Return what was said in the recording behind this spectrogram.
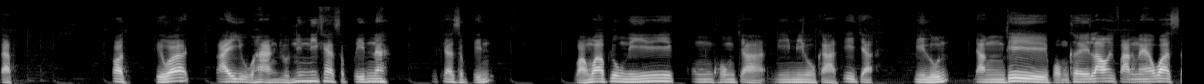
แบบก็ถือว่า ไกลอยู่ห่างอยู่นี่นี่แค่สปรินต์นะนี่แค่สปรินต์หวังว่าพรุ่งนี้คงคงจะมีมีโอกาสที่จะมีลุ้นดังที่ผมเคยเล่าให้ฟังนะว่าส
